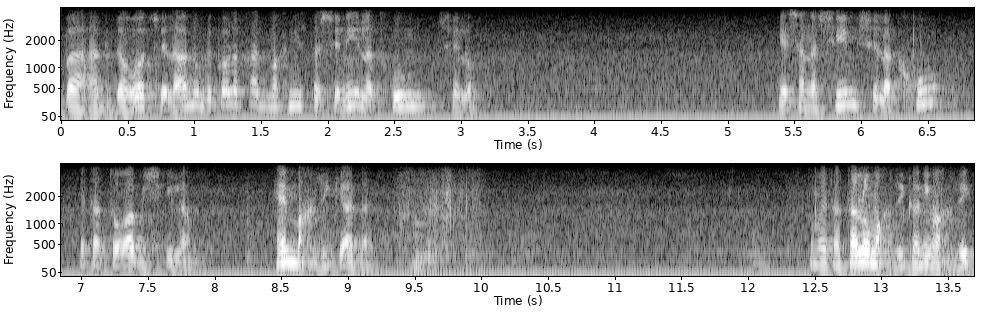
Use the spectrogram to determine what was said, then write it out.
בהגדרות שלנו וכל אחד מכניס את השני לתחום שלו. יש אנשים שלקחו את התורה בשבילם, הם מחזיקי הדת. זאת אומרת, אתה לא מחזיק, אני מחזיק,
